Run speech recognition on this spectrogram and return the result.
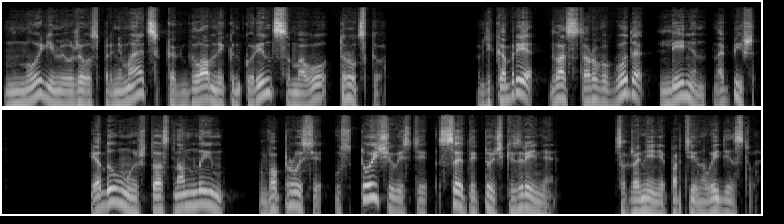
многими уже воспринимается как главный конкурент самого Троцкого. В декабре 22 года Ленин напишет «Я думаю, что основным в вопросе устойчивости с этой точки зрения сохранения партийного единства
